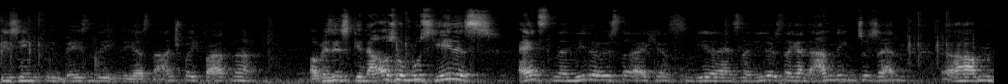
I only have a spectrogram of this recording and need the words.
die sind im Wesentlichen die ersten Ansprechpartner, aber es ist genauso, muss jedes einzelnen Niederösterreichers jeder einzelne Niederösterreicher ein Anliegen zu sein äh, haben,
